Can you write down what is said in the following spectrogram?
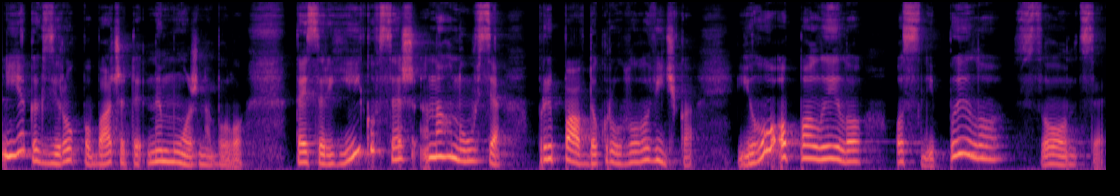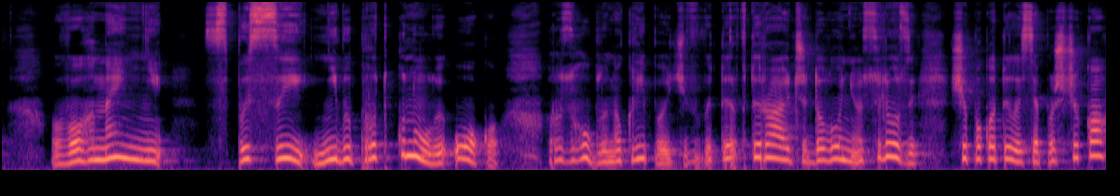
ніяких зірок побачити не можна було. Та й Сергійко все ж нагнувся, припав до круглого вічка. Його опалило, осліпило сонце. Вогненні списи ніби проткнули око, розгублено кліпаючи, втираючи долонію сльози, що покотилися по щоках,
